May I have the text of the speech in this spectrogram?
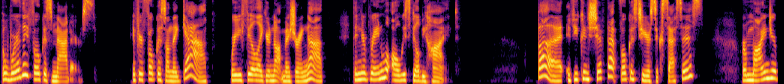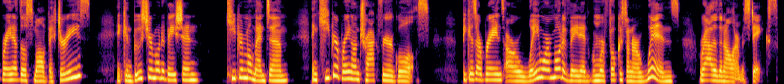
But where they focus matters. If you're focused on the gap, where you feel like you're not measuring up, then your brain will always feel behind. But if you can shift that focus to your successes, remind your brain of those small victories, it can boost your motivation, keep your momentum, and keep your brain on track for your goals. Because our brains are way more motivated when we're focused on our wins rather than all our mistakes.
